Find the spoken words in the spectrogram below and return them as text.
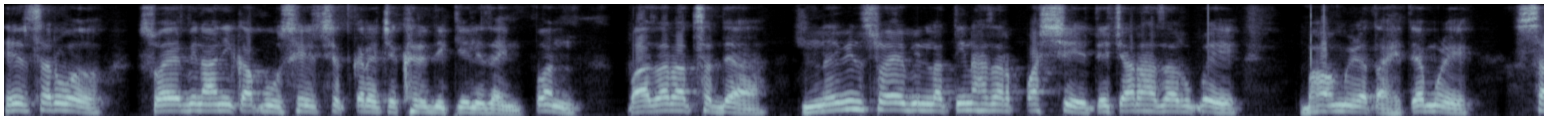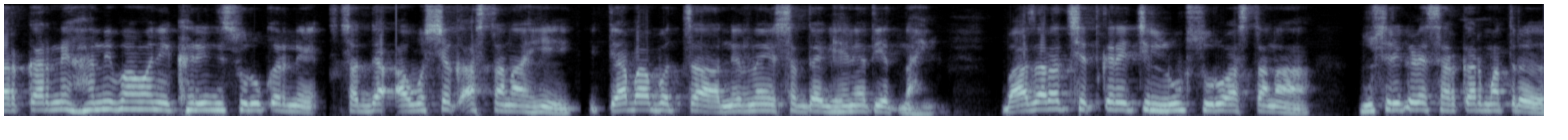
हे सर्व सोयाबीन आणि कापूस हे शेतकऱ्याचे खरेदी केले जाईल. पण बाजारात सध्या नवीन सोयाबीनला तीन हजार पाचशे ते चार हजार रुपये भाव मिळत आहे. त्यामुळे सरकारने हमीभावाने खरेदी सुरू करणे सध्या आवश्यक असतानाही त्याबाबतचा निर्णय सध्या घेण्यात येत नाही. बाजारात शेतकऱ्याची लूट सुरू असताना दुसरीकडे सरकार मात्र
